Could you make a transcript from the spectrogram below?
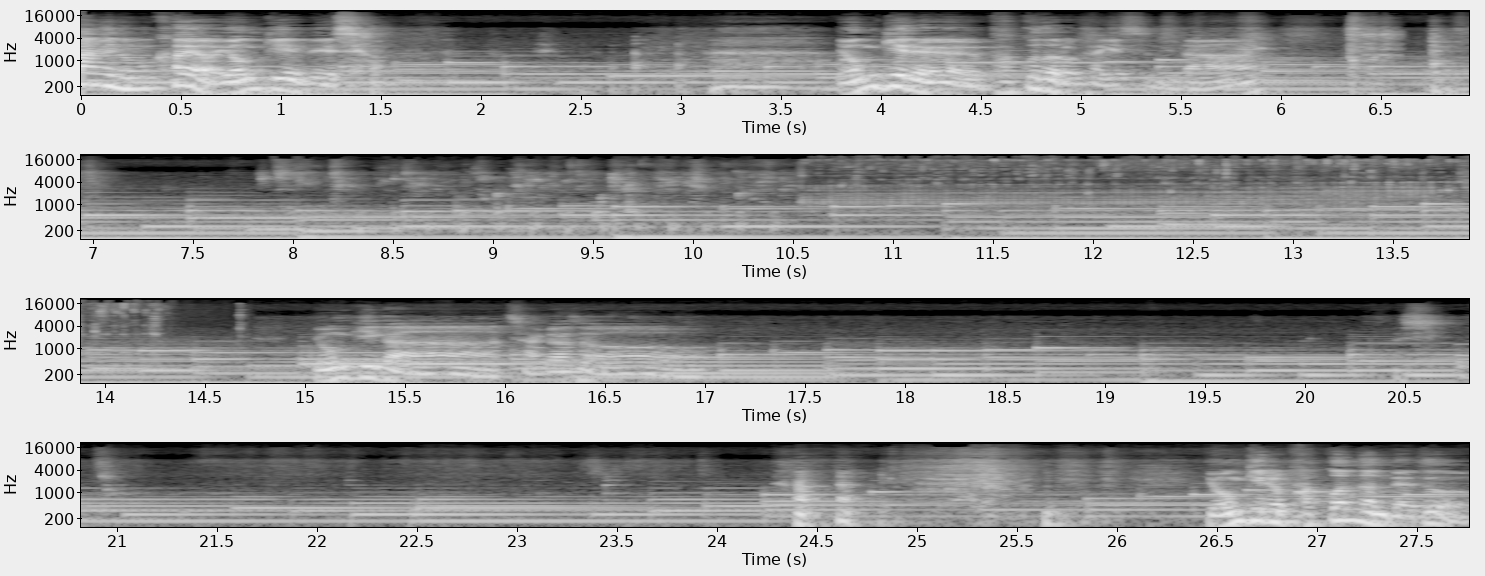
삼이 너무 커요. 연기에 비해서. 연기를 바꾸도록 하겠습니다. 용기가 작아서. 용기를 바꿨는데도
